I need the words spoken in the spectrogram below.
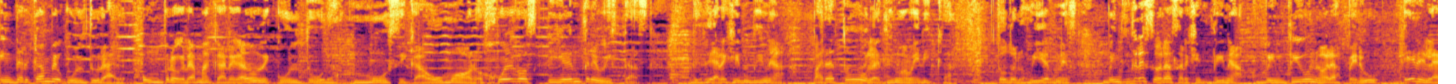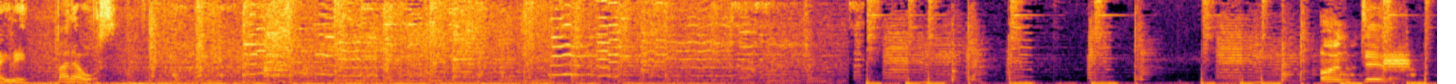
Intercambio Cultural, un programa cargado de cultura, música, humor, juegos y entrevistas. Desde Argentina para todo Latinoamérica. Todos los viernes, 23 horas Argentina, 21 horas Perú, en el aire para vos. until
